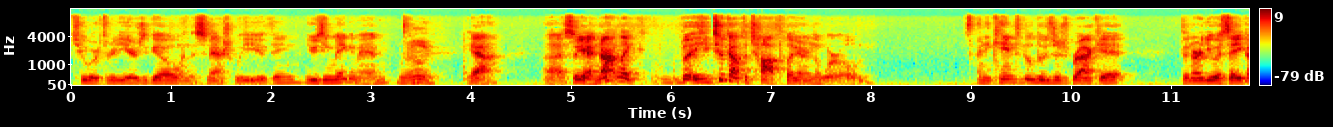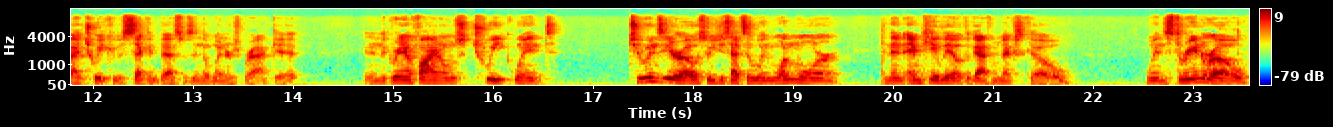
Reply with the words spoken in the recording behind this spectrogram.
two or three years ago in the Smash Wii U thing using Mega Man. Really? Yeah. Uh, so yeah, not like, but he took out the top player in the world, and he came to the losers bracket. Then our USA guy Tweek, who was second best, was in the winners bracket. And in the grand finals, Tweek went two and zero, so he just had to win one more. And then MK Leo, the guy from Mexico, wins three in a row,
